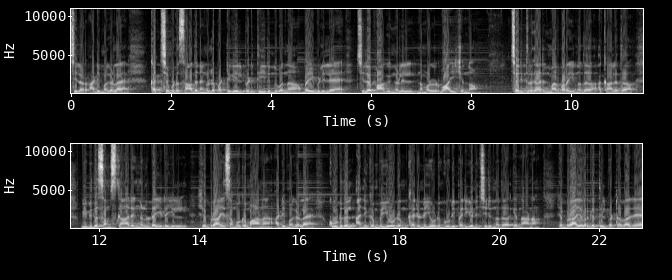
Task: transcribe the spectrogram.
ചിലർ അടിമകളെ കച്ചവട സാധനങ്ങളുടെ പട്ടികയിൽപ്പെടുത്തിയിരുന്നുവെന്ന് ബൈബിളിലെ ചില ഭാഗങ്ങളിൽ നമ്മൾ വായിക്കുന്നു. ചരിത്രകാരന്മാർ പറയുന്നത് അക്കാലത്ത് വിവിധ സംസ്കാരങ്ങളുടെ ഇടയിൽ ഹെബ്രായ സമൂഹമാണ് അടിമകളെ കൂടുതൽ അനുകമ്പയോടും കരുണയോടും കൂടി പരിഗണിച്ചിരുന്നത് എന്നാണ്. ഹെബ്രായ വർഗത്തിൽപ്പെട്ടവരെ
